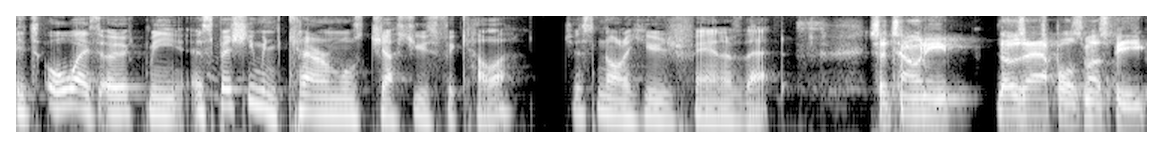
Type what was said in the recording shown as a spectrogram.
it's always irked me, especially when caramel's just used for color. Just not a huge fan of that. So, Tony, those apples must be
